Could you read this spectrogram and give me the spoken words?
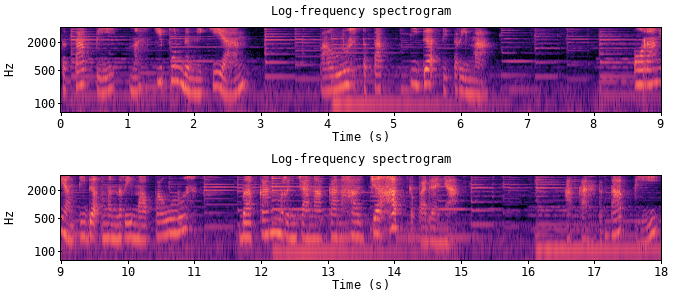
Tetapi meskipun demikian, Paulus tetap tidak diterima. Orang yang tidak menerima Paulus bahkan merencanakan hal jahat kepadanya. Akan tetapi,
